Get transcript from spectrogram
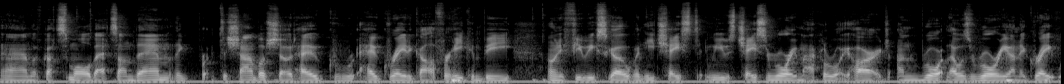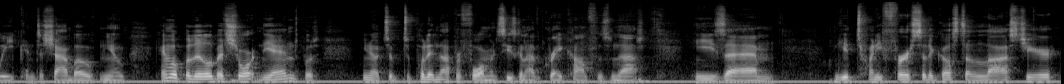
Um, I've got small bets on them. I think DeChambeau showed how gr- how great a golfer he can be only a few weeks ago when he chased he was chasing Rory McIlroy hard, and Ro- that was Rory on a great week, and DeChambeau you know came up a little bit short in the end, but you know to, to put in that performance, he's going to have great confidence from that. He's um, he had twenty first at Augusta last year.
